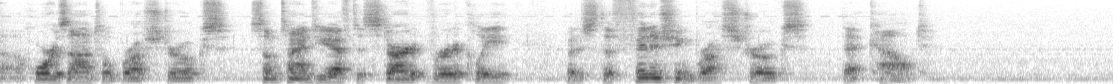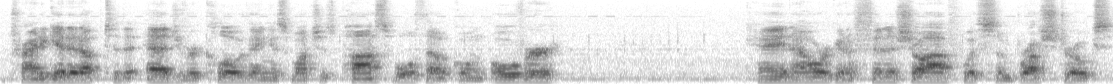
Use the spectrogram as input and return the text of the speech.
uh, horizontal brush strokes. Sometimes you have to start it vertically, but it's the finishing brush strokes that count. Try to get it up to the edge of her clothing as much as possible without going over. Okay, now we're going to finish off with some brush strokes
